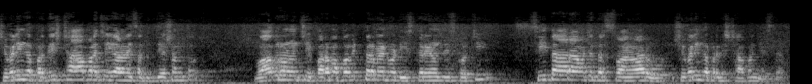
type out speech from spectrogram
శివలింగ ప్రతిష్టాపన చేయాలనే సదుద్దేశంతో వాగులో నుంచి పరమ పవిత్రమైనటువంటి ఇస్కరేణులు తీసుకొచ్చి సీతారామచంద్ర స్వామి వారు శివలింగ ప్రతిష్టాపన చేస్తారు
